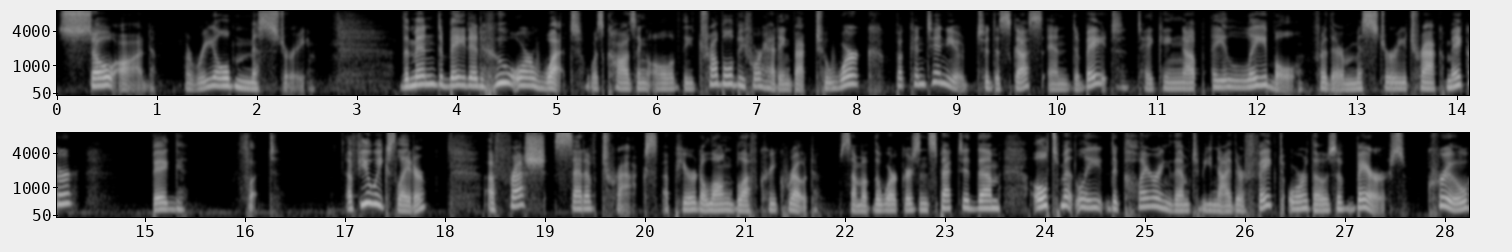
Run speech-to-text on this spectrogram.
so odd, a real mystery. The men debated who or what was causing all of the trouble before heading back to work, but continued to discuss and debate, taking up a label for their mystery track maker Big Foot. A few weeks later, a fresh set of tracks appeared along Bluff Creek Road. Some of the workers inspected them, ultimately declaring them to be neither faked or those of bears. Crew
